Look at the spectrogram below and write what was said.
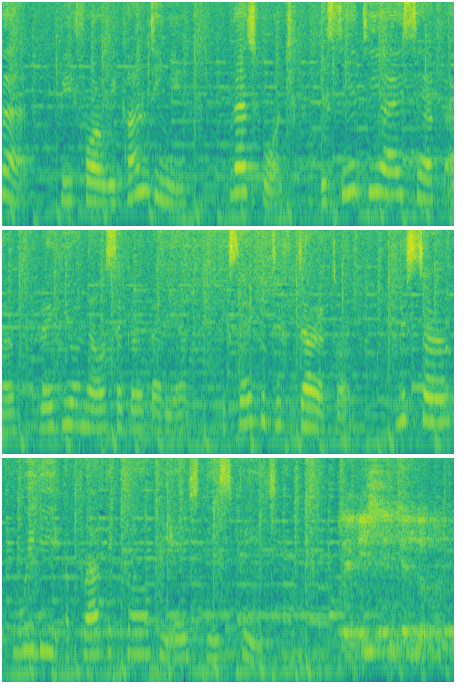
But before we continue, let's watch the CTI CFF Regional Secretariat Executive Director, Mr. Widi A. Pratikto PhD speech. Ladies and gentlemen,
